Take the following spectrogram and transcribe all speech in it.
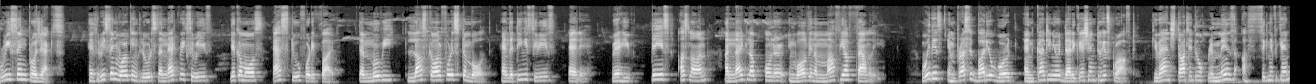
Recent projects. His recent work includes the Netflix series Yakamoz S245, the movie Last Call for Istanbul, and the TV series LA, where he plays Aslan, a nightclub owner involved in a mafia family. With his impressive body of work and continued dedication to his craft, Kıvanç Tatlıtuğ remains a significant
